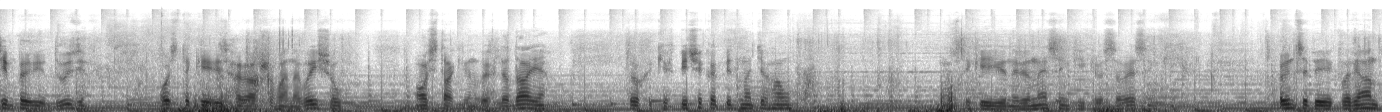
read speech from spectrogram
Всім привіт, друзі! Ось такий ось гараж у мене вийшов. Ось так він виглядає. Трохи кирпичика піднатягав. Ось такий він рівнесенький, красивесенький. В принципі, як варіант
